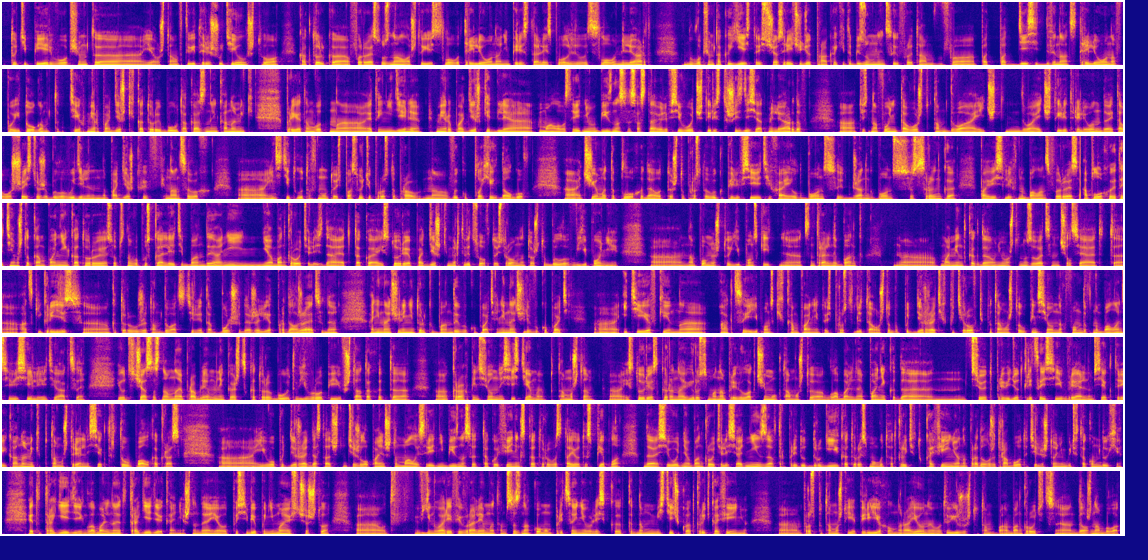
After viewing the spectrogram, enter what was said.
то теперь, в общем-то, я уж там в Твиттере шутил, что как только ФРС узнала, что есть слово триллион, они перестали использовать слово миллиард. Ну, в общем, так и есть. То есть сейчас речь идет про какие-то безумные цифры там в, под, под 10-12 триллионов по итогам тех мер поддержки, которые будут оказаны экономике. При этом вот на этой неделе меры поддержки для малого среднего бизнеса составили всего 460 миллиардов. А, то есть на фоне того, что там 2,4 триллиона, да, и того 6 уже было выделено на поддержку финансовых а, институтов. Ну, то есть, по сути, просто про, на выкуп плохих долгов. А, чем это плохо, да, вот то, что просто выкупили все эти high-yield bonds и junk bonds с рынка, повесили их на баланс ФРС. А плохо это тем, что компании, которые, собственно, выпускали эти банды, они не обанкротились, да, это такая история поддержки мертвецов, то есть ровно то, что было в Японии. А, напомню, что японский э, центральный банк в момент, когда у него, что называется, начался этот э, адский кризис, э, который уже там 20 или там больше даже лет продолжается, да, они начали не только банды выкупать, они начали выкупать ETF-ки э, на акции японских компаний, то есть просто для того, чтобы поддержать их котировки, потому что у пенсионных фондов на балансе висели эти акции. И вот сейчас основная проблема, мне кажется, которая будет в Европе и в Штатах, это крах пенсионной системы, потому что история с коронавирусом, она привела к чему? К тому, что глобальная паника да, все это приведет к рецессии в реальном секторе экономики, потому что реальный сектор-то упал как раз, а, его поддержать достаточно тяжело. Понятно, что малый и средний бизнес – это такой феникс, который восстает из пепла, да, сегодня обанкротились одни, завтра придут другие, которые смогут открыть эту кофейню, она продолжит работать или что-нибудь в таком духе. Это трагедия, глобально это трагедия, конечно, да, я вот по себе понимаю сейчас, что а, вот в январе-феврале мы там со знакомым приценивались к, к одному местечку открыть кофейню, а, просто потому что я переехал на район и вот вижу, что там банкротиться должна была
